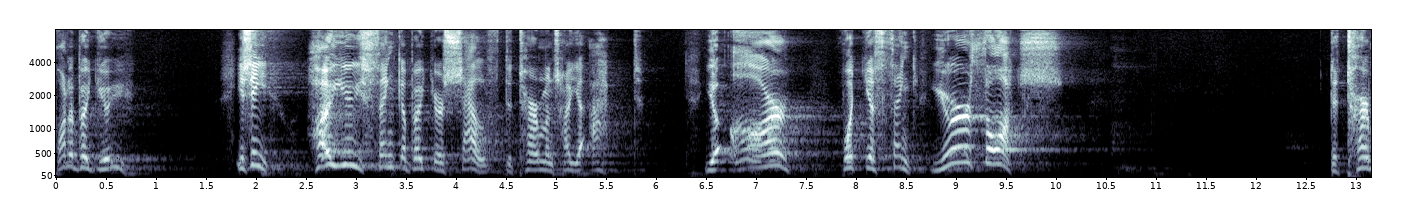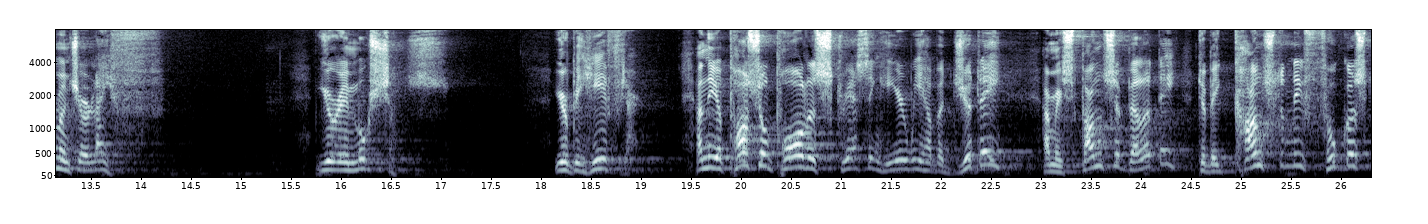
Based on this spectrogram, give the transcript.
What about you? You see, how you think about yourself determines how you act. You are what you think. Your thoughts determines your life, your emotions, your behavior. And the Apostle Paul is stressing here we have a duty and responsibility to be constantly focused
